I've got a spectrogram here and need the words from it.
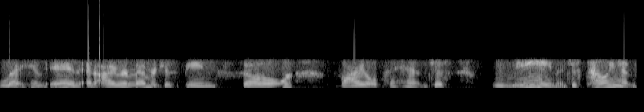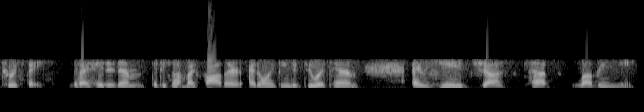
let him in and I remember just being so vile to him, just mean, just telling him to his face that I hated him, that he's not my father, I don't want anything to do with him. And he just kept loving me.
